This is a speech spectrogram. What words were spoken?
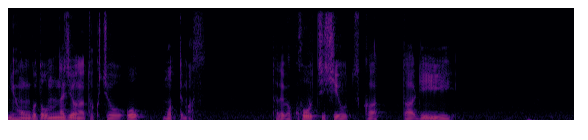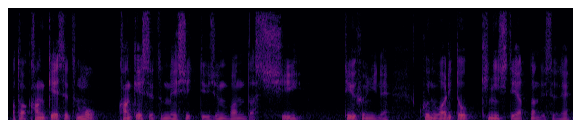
日本語と同じような特徴を持ってます例えば高知市を使ったりあとは関係説も関係説名詞っていう順番だしっていう風にねこういうの割と気にしてやったんですよね。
